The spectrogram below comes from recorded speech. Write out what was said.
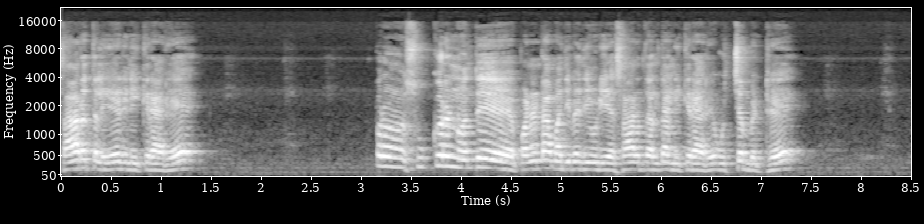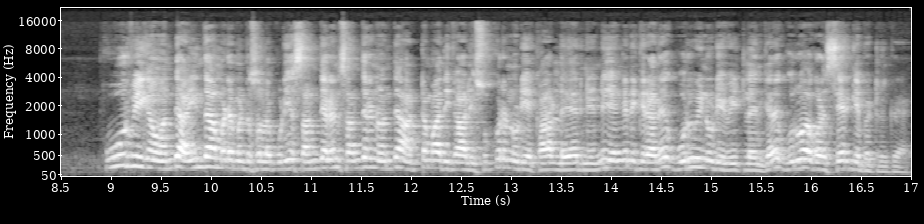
சாரத்தில் ஏறி நிற்கிறாரு அப்புறம் சுக்கிரன் வந்து பன்னெண்டாம் அதிபதியினுடைய சாரத்தால் தான் நிற்கிறாரு உச்சம் பெற்று. பூர்வீகம் வந்து ஐந்தாம் இடம் என்று சொல்லக்கூடிய சந்திரன். சந்திரன் வந்து அட்டமாதிகாலி சுக்கிரனுடைய காலில் ஏறி நின்று எங்கே நிற்கிறாரு குருவினுடைய வீட்டில் இருக்கிறார். குருவா கூட சேர்க்கை பெற்றிருக்கிறார்.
